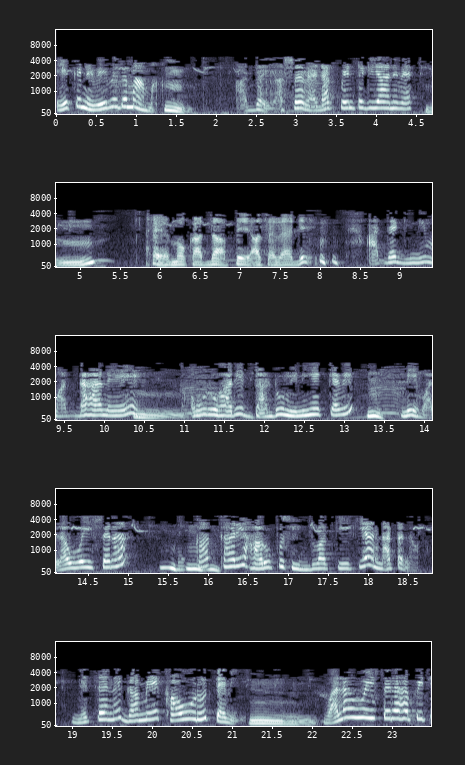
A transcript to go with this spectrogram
ඒක නෙවෙයි වේද මාමා. හ්ම්. අද යස වැඩක් වෙන්න ගියා නෙවෙයි. හ්ම්. මොකද්ද අපේ අස වැඩි? අද ගිනි මද්දානේ කවුරු හරි දඬු මිනිහෙක් ඇවිත් මේ වලව්ව ඉස්සර මොකක් හරි හරුපු සින්දුවක් කිය කියා නටනවා. මෙතන ගමේ කවුරුත් ඇවි. වලව්ව ඉස්සරහ පිට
